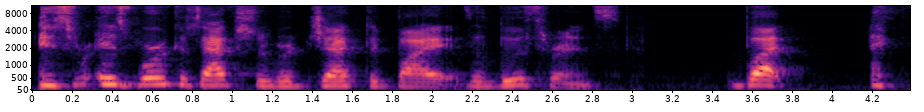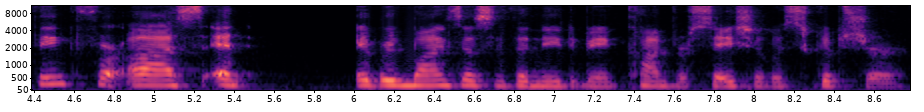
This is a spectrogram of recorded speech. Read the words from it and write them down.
his his work is actually rejected by the Lutherans, but I think for us, and it reminds us of the need to be in conversation with Scripture,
